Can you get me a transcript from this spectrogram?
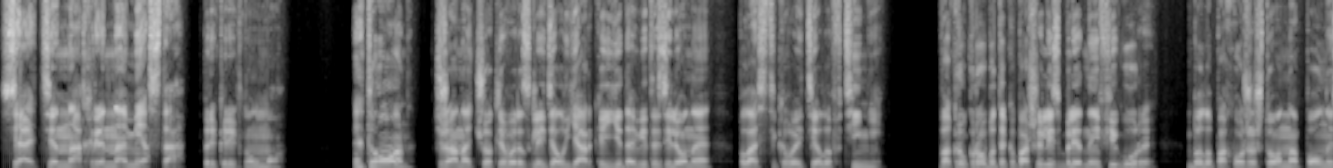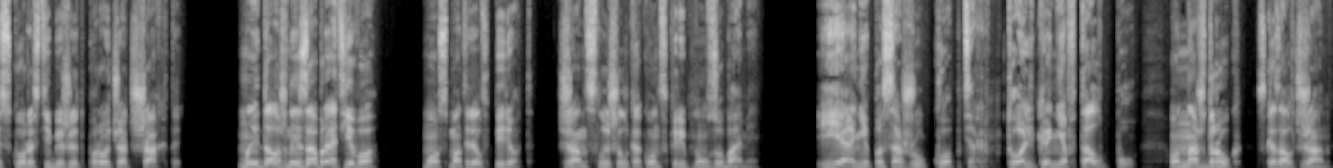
«Сядьте нахрен на место!» — прикрикнул Мо. «Это он!» — Жан отчетливо разглядел яркое ядовито-зеленое пластиковое тело в тени. Вокруг робота копошились бледные фигуры. Было похоже, что он на полной скорости бежит прочь от шахты. «Мы должны забрать его!» Мо смотрел вперед. Жан слышал, как он скрипнул зубами. «Я не посажу коптер, только не в толпу. Он наш друг», — сказал Жан.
